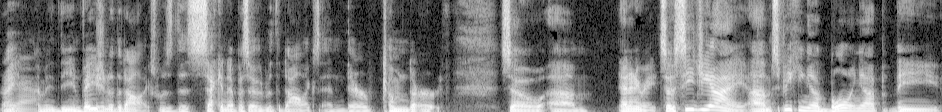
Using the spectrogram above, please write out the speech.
right? Yeah. I mean, the invasion of the Daleks was the second episode with the Daleks, and they're coming to Earth. So, um, at any rate, so CGI. Um, speaking of blowing up the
